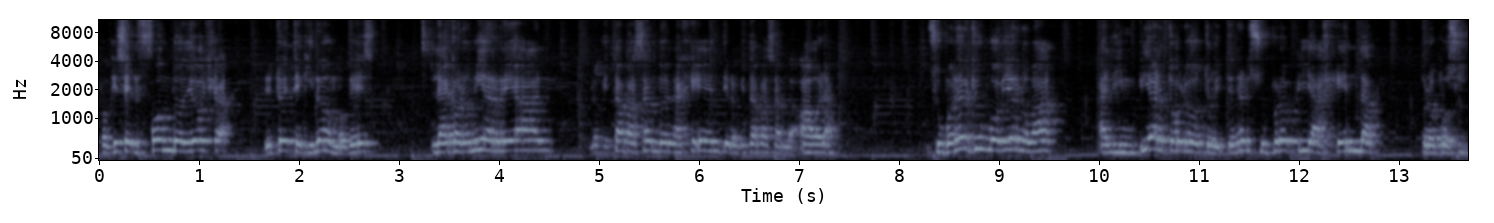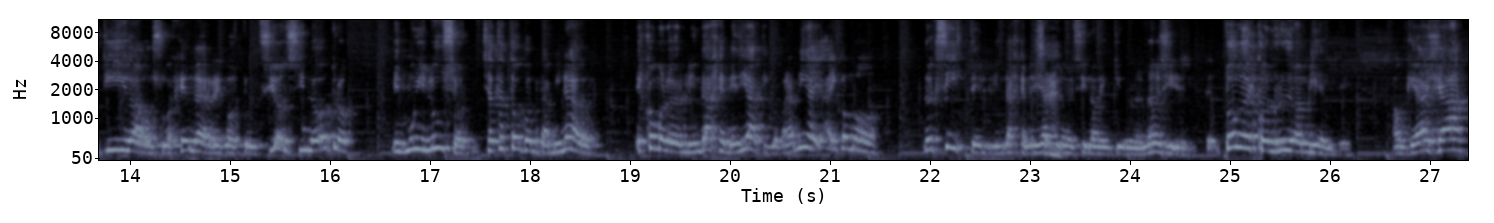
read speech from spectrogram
porque es el fondo de olla de todo este quilombo, que es la economía real, lo que está pasando en la gente, lo que está pasando. Ahora, suponer que un gobierno va a limpiar todo lo otro y tener su propia agenda propositiva o su agenda de reconstrucción sin lo otro es muy iluso, ya está todo contaminado. Es como lo del blindaje mediático. Para mí hay, hay como. No existe el blindaje mediático Sí. del siglo XXI, ¿no? Es decir, todo es con ruido ambiente. Aunque haya,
